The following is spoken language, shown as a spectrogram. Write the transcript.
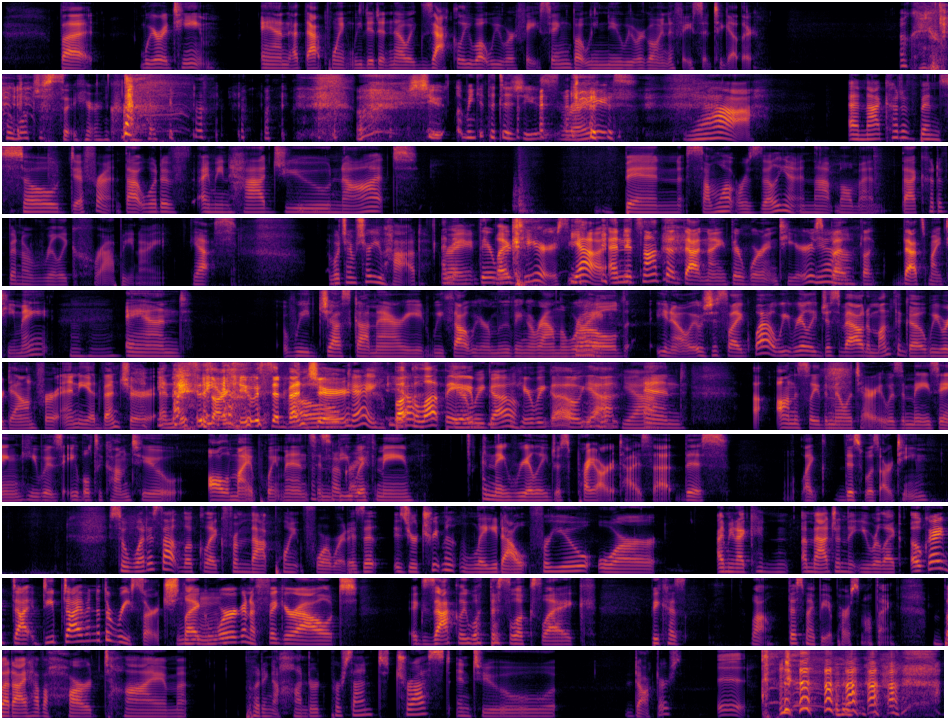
but we're a team. And at that point, we didn't know exactly what we were facing, but we knew we were going to face it together. okay, we'll just sit here and cry. Shoot, let me get the tissues. right? yeah. And that could have been so different. That would have, I mean, had you not been somewhat resilient in that moment, that could have been a really crappy night, Yes. which I'm sure you had, And right? there Like- were tears. Yeah. and it's not that that night there weren't tears, Yeah. but like that's my teammate. Mhm. And we just got married. We thought we were moving around the Right. You know, it was just like, wow, we really just vowed a month ago we were down for any adventure. And this is our newest adventure. Okay. Buckle up, babe. Here we go. Here we go. Yeah. Yeah. And uh, honestly, the military was amazing. He was able to come to all of my appointments That's and so be great. with me. And they really just prioritized that this, like, this was our team. So what does that look like from that point forward? Is it is your treatment laid out for you or I mean, I can imagine that you were like, okay, di- deep dive into the research. Like, we're going to figure out exactly what this looks like because, well, this might be a personal thing, but I have a hard time putting a 100% trust into doctors.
